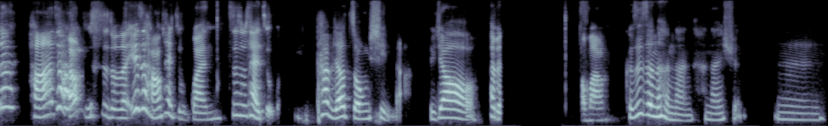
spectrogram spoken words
但好像这好像不是对不对？因为这好像太主观，这是不是太主观？它比较中性的，比较特别好吧？可是真的很难很难选，嗯，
